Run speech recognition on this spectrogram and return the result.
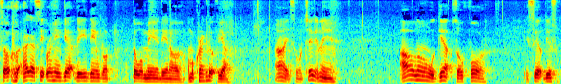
So I gotta sit right here and gap these, then we're gonna throw them in, then uh, I'm gonna crank it up for y'all. Alright, so I'm checking in. All on with gap so far, except this one.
